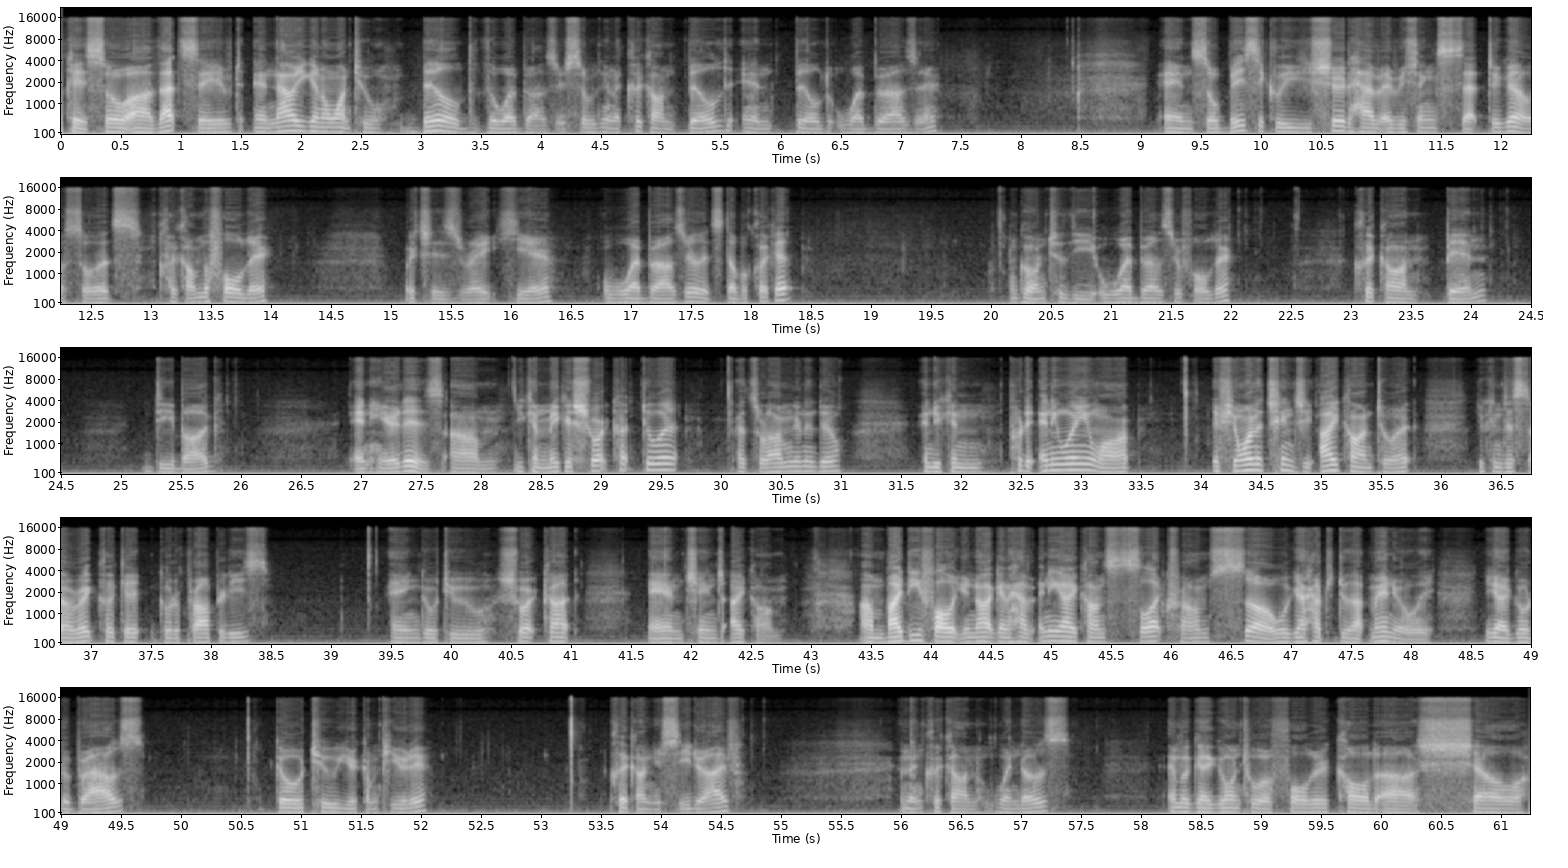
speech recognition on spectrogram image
Okay, so uh, that's saved, and now you're going to want to build the web browser. So we're going to click on Build and Build Web Browser. And so basically you should have everything set to go. So let's click on the folder, which is right here, web browser. Let's double click it. Go into the web browser folder, click on bin, debug, and here it is. Um, you can make a shortcut to it that's what I'm gonna do. And you can put it anywhere you want. If you want to change the icon to it, you can just uh, right click it, go to properties, and go to shortcut and change icon. Um, by default, you're not going to have any icons to select from, so we're going to have to do that manually. You got to go to Browse, go to your computer, click on your C drive, and then click on Windows, and we're going to go into a folder called uh, shell.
